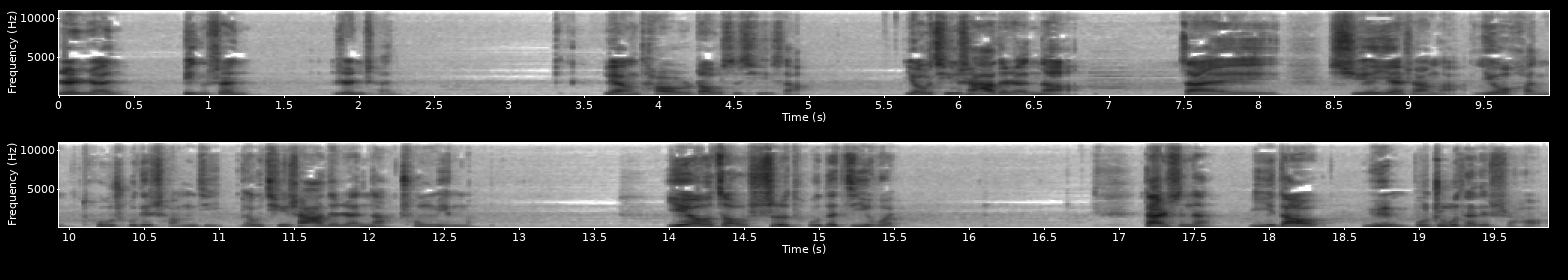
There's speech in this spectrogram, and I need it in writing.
壬壬、丙申、壬辰。两头都是七煞，有七煞的人呢，在学业上啊也有很突出的成绩。有七煞的人呢，聪明嘛，也有走仕途的机会。但是呢，一到运不住他的时候，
